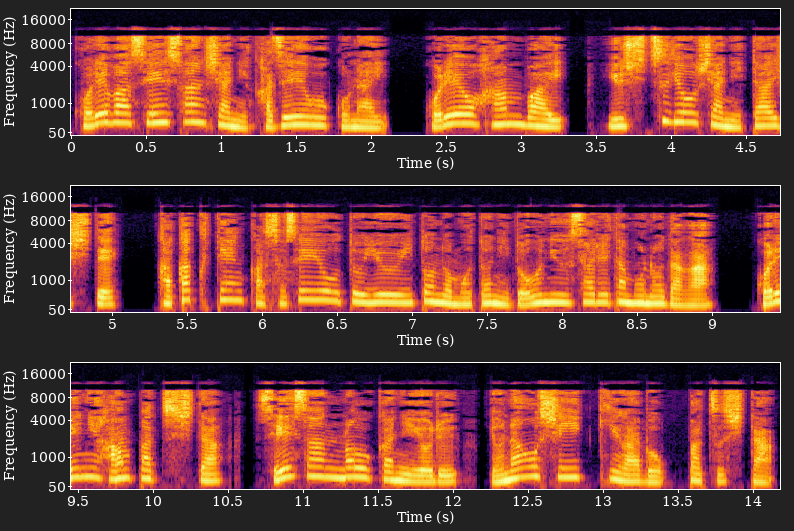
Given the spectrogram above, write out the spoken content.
これは生産者に課税を行い、これを販売、輸出業者に対して価格転嫁させようという意図のもとに導入されたものだが、これに反発した生産農家による世直し一揆が勃発した。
